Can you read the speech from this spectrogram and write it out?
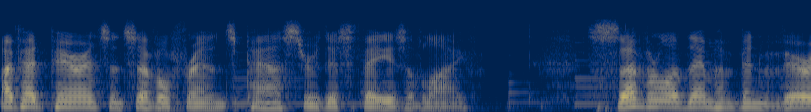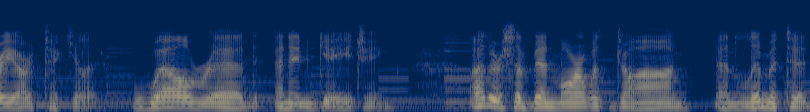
I've had parents and several friends pass through this phase of life. Several of them have been very articulate, well read, and engaging. Others have been more withdrawn and limited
